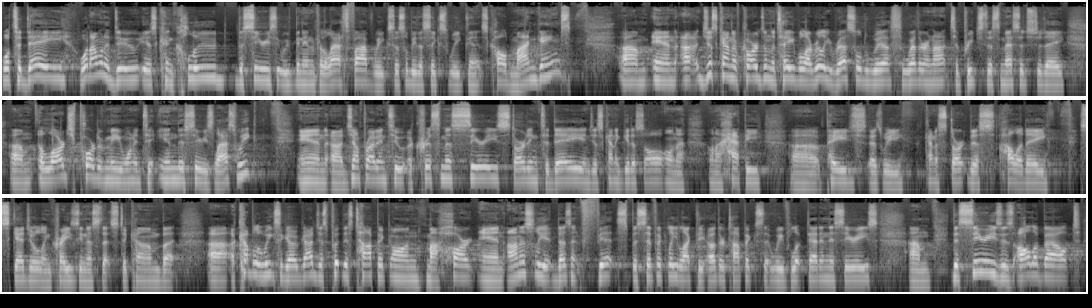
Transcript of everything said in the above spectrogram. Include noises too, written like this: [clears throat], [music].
well, today, what I want to do is conclude the series that we've been in for the last five weeks. This will be the sixth week, and it's called Mind Games. Um, and uh, just kind of cards on the table, I really wrestled with whether or not to preach this message today. Um, a large part of me wanted to end this series last week and uh, jump right into a Christmas series starting today and just kind of get us all on a, on a happy uh, page as we kind of start this holiday schedule and craziness that's to come. But uh, a couple of weeks ago, God just put this topic on my heart, and honestly, it doesn't fit specifically like the other topics that we've looked at in this series. Um, this series is all about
